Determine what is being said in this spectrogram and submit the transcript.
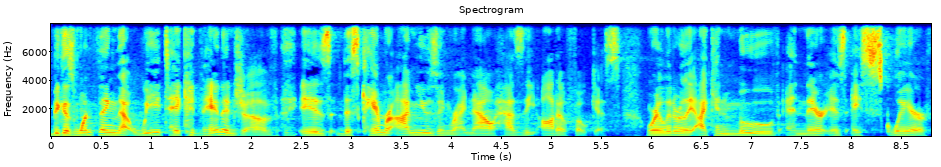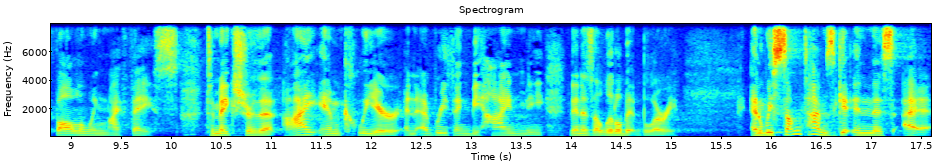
Because one thing that we take advantage of is this camera I'm using right now has the autofocus, where literally I can move and there is a square following my face to make sure that I am clear and everything behind me then is a little bit blurry. And we sometimes get in this uh,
